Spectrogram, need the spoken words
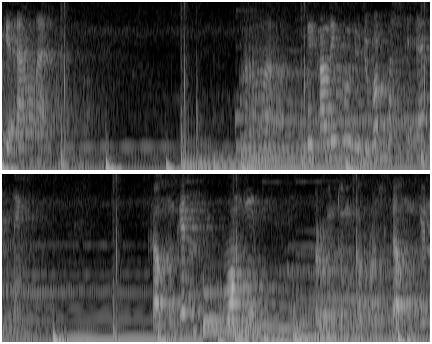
wiki elek. Karena kali-kali kehidupan pasti eneng. Gak mungkin uangnya beruntung terus gak mungkin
